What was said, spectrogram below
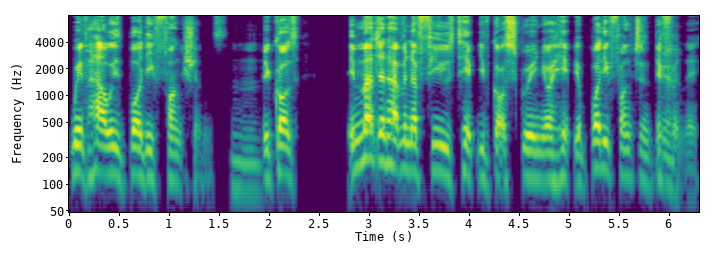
with how his body functions. Mm. Because imagine having a fused hip, you've got a screw in your hip, your body functions differently.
